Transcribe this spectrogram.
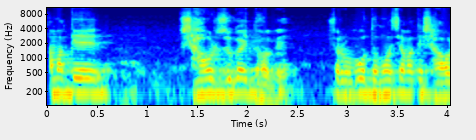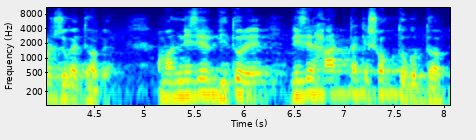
আমাকে সাহস যোগাইতে হবে। সর্বপ্রথম হচ্ছে আমাকে সাহস যোগাইতে হবে। আমার নিজের ভিতরে নিজের হাড়টাকে শক্ত করতে হবে।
